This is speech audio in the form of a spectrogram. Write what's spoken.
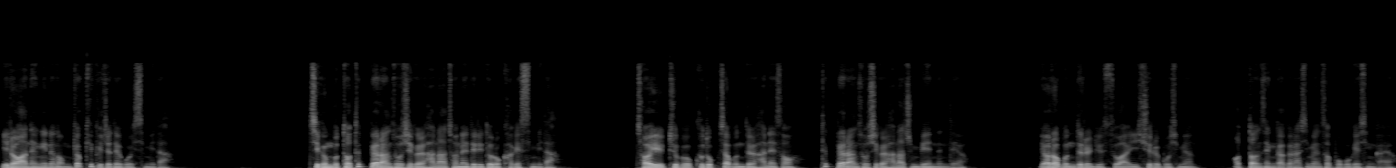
이러한 행위는 엄격히 규제되고 있습니다. 지금부터 특별한 소식을 하나 전해드리도록 하겠습니다. 저희 유튜브 구독자분들 한해서 특별한 소식을 하나 준비했는데요. 여러분들을 뉴스와 이슈를 보시면 어떤 생각을 하시면서 보고 계신가요?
